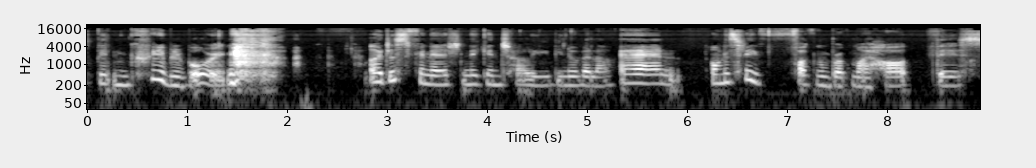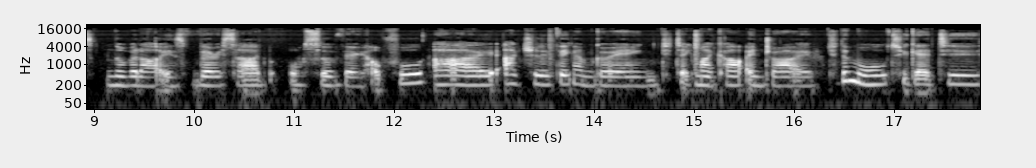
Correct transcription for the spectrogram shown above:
Has been incredibly boring. I just finished Nick and Charlie, the novella, and honestly, fucking broke my heart. This novella is very sad but also very helpful. I actually think I'm going to take my car and drive to the mall to get to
